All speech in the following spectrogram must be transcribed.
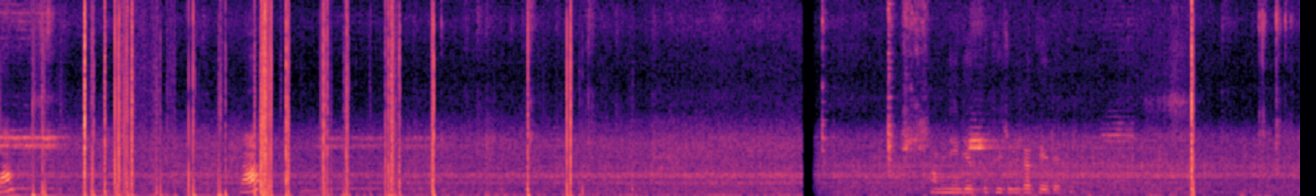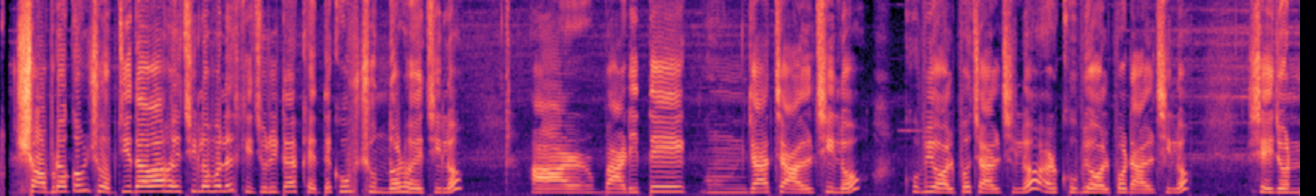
মা? মা? আমি নিজে একটু খিচুড়িটা খেয়ে দেখি। সব রকম সবজি দেওয়া হয়েছিল বলে খিচুড়িটা খেতে খুব সুন্দর হয়েছিল। আর বাড়িতে যা চাল ছিল, খুবই অল্প চাল ছিল আর খুবই অল্প ডাল ছিল। সেই জন্য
